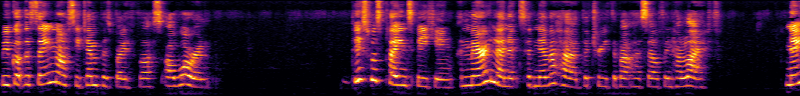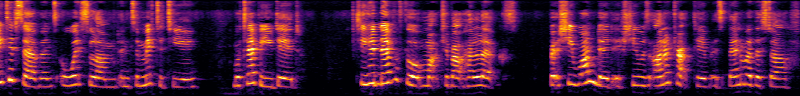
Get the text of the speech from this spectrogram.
We've got the same nasty tempers, both of us, I'll warrant. This was plain speaking, and Mary Lennox had never heard the truth about herself in her life. Native servants always slummed and submitted to you, whatever you did. She had never thought much about her looks, but she wondered if she was unattractive as Ben Weatherstaff,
